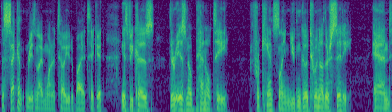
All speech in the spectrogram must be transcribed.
The second reason I want to tell you to buy a ticket is because there is no penalty for canceling. You can go to another city. And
